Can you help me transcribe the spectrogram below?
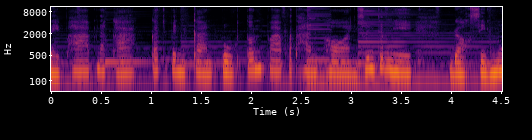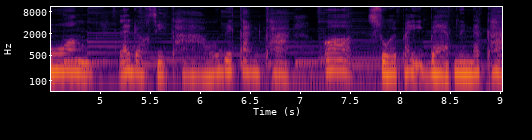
ในภาพนะคะ ก็จะเป็นการปลูกต้นฟ้าประทานพร ซึ่งจะมีดอกสีม่วง และดอกสีขาวด้วยกันค่ะ ก็สวยไปอีกแบบหนึ่งนะคะ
